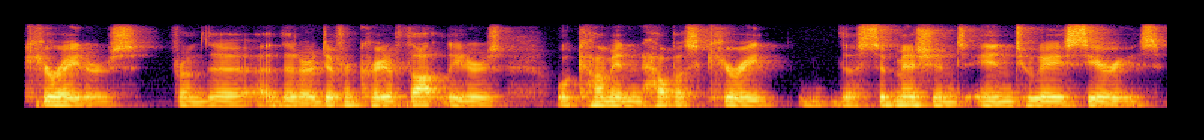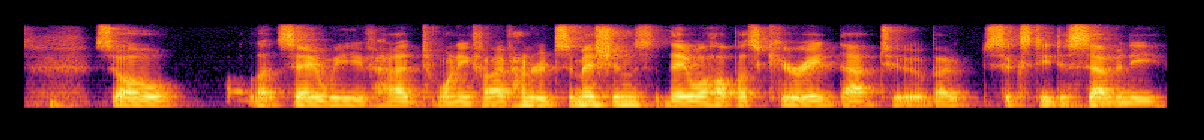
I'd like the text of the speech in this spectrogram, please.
curators from the uh, that are different creative thought leaders will come in and help us curate the submissions into a series. So let's say we've had 2,500 submissions, they will help us curate that to about 60 to 70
